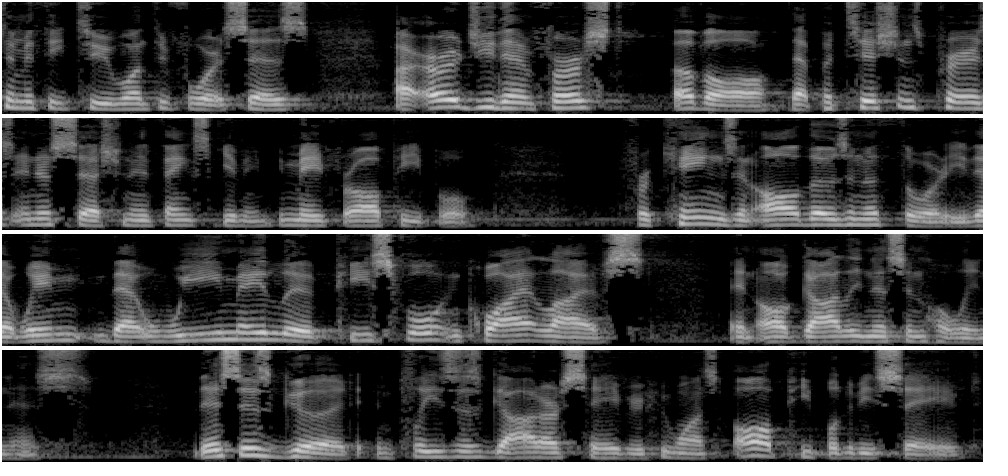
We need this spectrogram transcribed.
Timothy 2 1 through 4, it says, I urge you then, first of all, that petitions, prayers, intercession, and thanksgiving be made for all people, for kings and all those in authority, that we, that we may live peaceful and quiet lives in all godliness and holiness. This is good and pleases God our Savior, who wants all people to be saved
